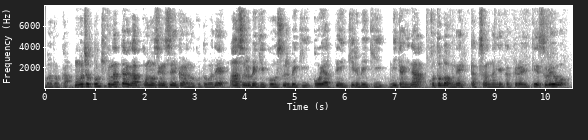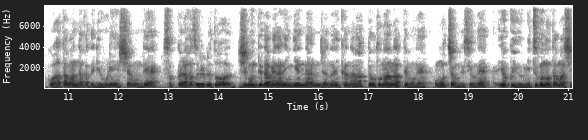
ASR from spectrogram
葉とか、もうちょっと大きくなったら学校の先生からの言葉で、ああするべき、こうするべき、こうやって生きるべき、みたいな言葉をね、たくさん投げかけられて、それをこう頭の中でリフレインしちゃうんで、そこから外れると自分ってダメな人間なんじゃないかなって大人になってもね、思っちゃうんですよね。よく言う三つ子の魂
